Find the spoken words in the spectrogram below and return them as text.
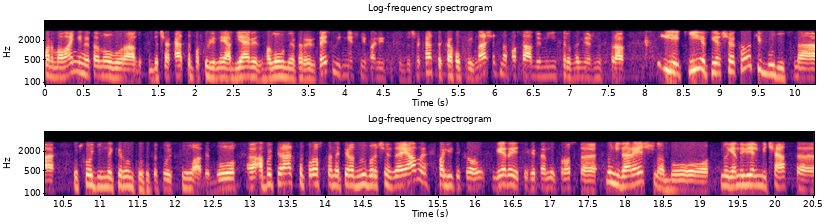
фармаванне гэта новую раду дачакацца пакуль яны аб'явяць галоўныя прыярытэты знешняй палітыцы дачакацца каго прызначаць на пасаду міністра замежных справ і якія першыя крокі будуць на усходнім накірунку гэта польскай улады. Бо абапірацца проста на перадвыбарчай заявы палітыкаў ведаеце гэта ну просто ну недарэчна бо ну яны вельмі часта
